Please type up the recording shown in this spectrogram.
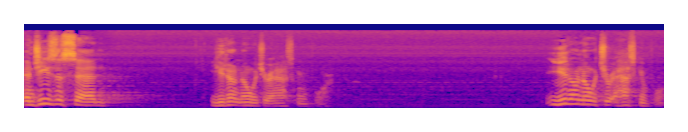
And Jesus said, You don't know what you're asking for. You don't know what you're asking for.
